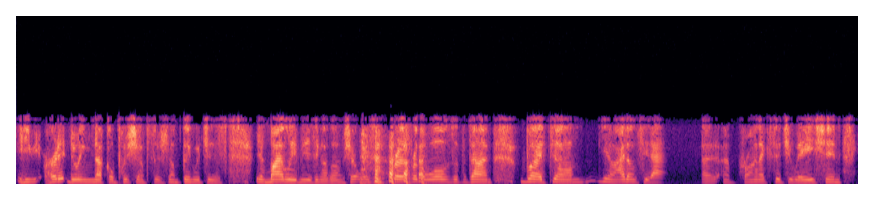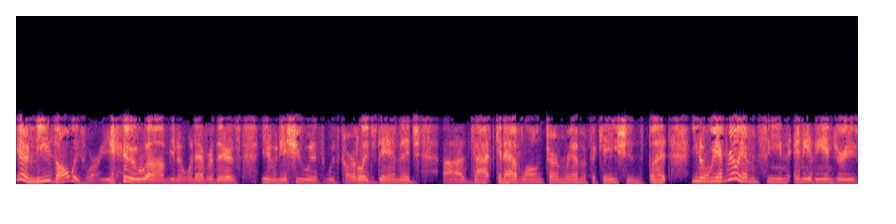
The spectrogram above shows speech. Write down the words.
he heard it doing knuckle push-ups or something, which is you know, mildly amusing, although I'm sure it wasn't for, for the Wolves at the time. But um, you know, I don't see that a, a chronic situation. You know, knees always worry you. Um, you know, whenever there's you know an issue with with cartilage damage, uh, that can have long-term ramifications. But you know, we have really haven't seen any of the injuries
